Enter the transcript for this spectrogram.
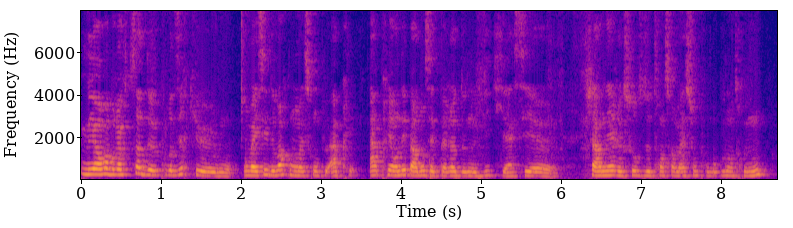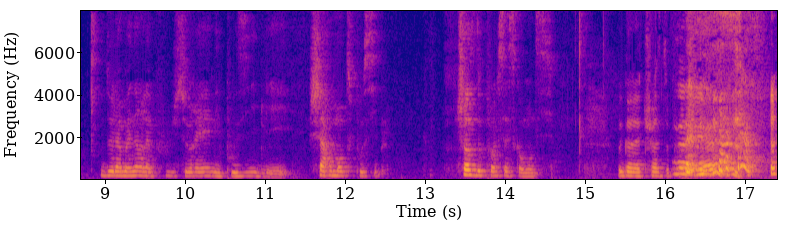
Mais enfin bref, tout ça de, pour dire que on va essayer de voir comment est-ce qu'on peut appré- appréhender pardon, cette période de notre vie qui est assez euh, charnière et source de transformation pour beaucoup d'entre nous, de la manière la plus sereine et possible et charmante possible. Trust the process comme on dit. We're gonna trust the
